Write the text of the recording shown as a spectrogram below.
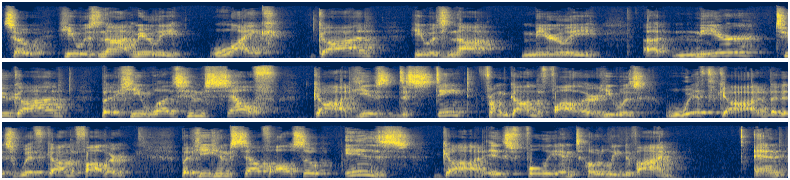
So he was not merely like God, he was not merely uh, near to God, but he was himself God. He is distinct from God the Father. He was with God, that is, with God the Father, but he himself also is God, is fully and totally divine. And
